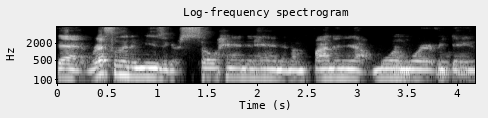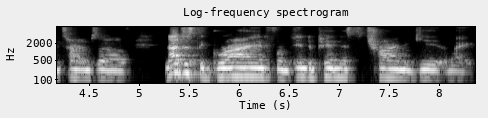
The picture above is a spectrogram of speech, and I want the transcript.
that wrestling and music are so hand in hand, and I'm finding it out more and more every day in terms of not just the grind from independence to trying to get like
